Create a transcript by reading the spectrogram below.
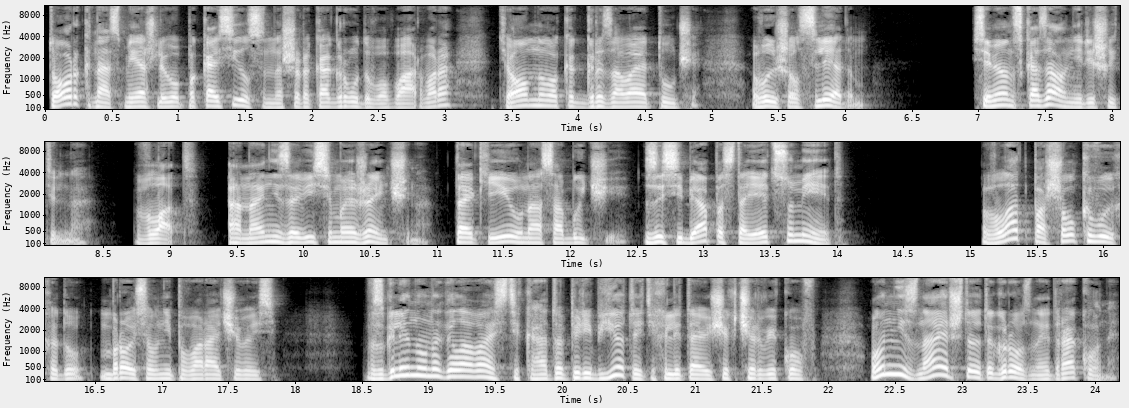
Торг насмешливо покосился на широкогрудого варвара, темного, как грозовая туча, вышел следом. Семен сказал нерешительно. «Влад, она независимая женщина. Такие у нас обычаи. За себя постоять сумеет». Влад пошел к выходу, бросил, не поворачиваясь. «Взгляну на головастика, а то перебьет этих летающих червяков. Он не знает, что это грозные драконы».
